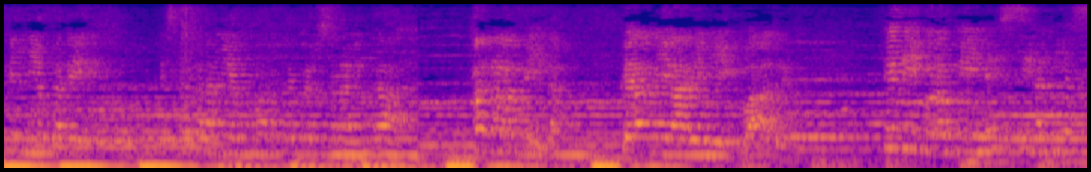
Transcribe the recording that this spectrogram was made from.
che il mio talento, è stata la mia forte personalità. Vanno alla fila per ammirare i miei quadri e dicono che in essi la mia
